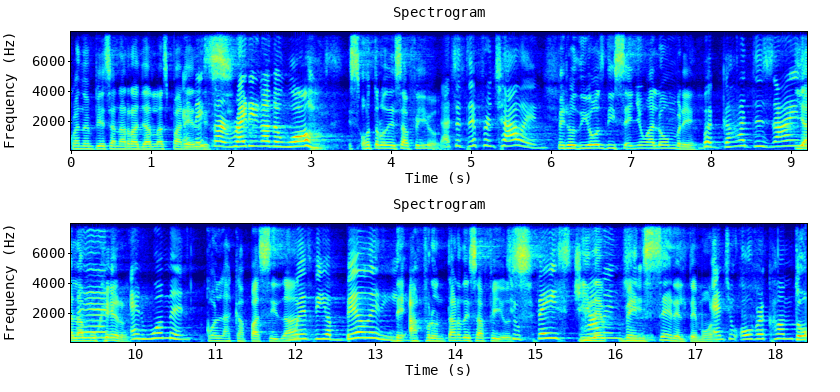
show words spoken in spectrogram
cuando empiezan a rayar las And they paredes, start writing on the walls. Es otro desafío. That's a different challenge. Pero Dios diseñó al hombre But God designed Y a la mujer and woman con la capacidad with the ability de afrontar to desafíos face y de vencer el temor. and to overcome Todo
